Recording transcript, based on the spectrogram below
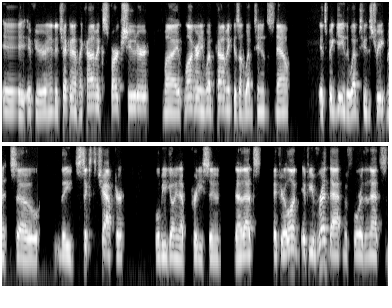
if you're into checking out my comic, Spark Shooter, my long running web comic is on Webtoons now. It's been getting the Webtoons treatment. So the sixth chapter will be going up pretty soon. Now that's if you're long if you've read that before, then that's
